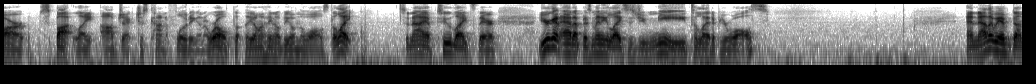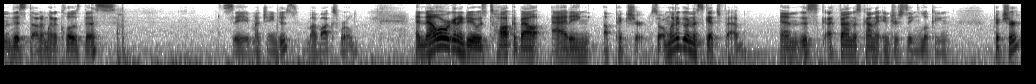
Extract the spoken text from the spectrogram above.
our spotlight object just kind of floating in a world. The only thing that'll be on the wall is the light. So now I have two lights there. You're going to add up as many lights as you need to light up your walls. And now that we have done this done, I'm going to close this. Save my changes, my box world. And now what we're going to do is talk about adding a picture. So I'm going to go into Sketchfab. And this I found this kind of interesting looking picture.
